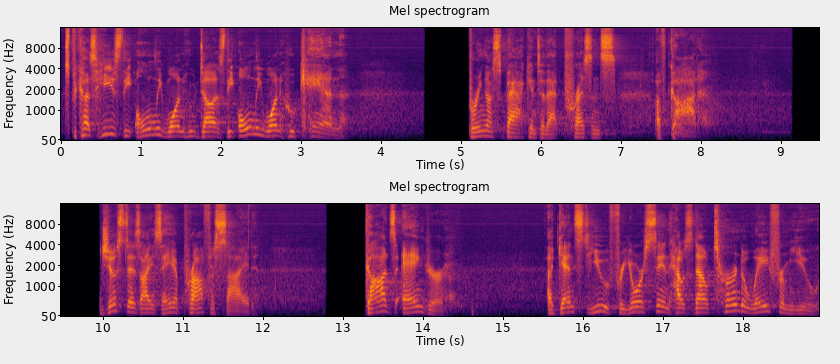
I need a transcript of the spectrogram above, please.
It's because He's the only one who does, the only one who can bring us back into that presence of God. Just as Isaiah prophesied, God's anger against you for your sin has now turned away from you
